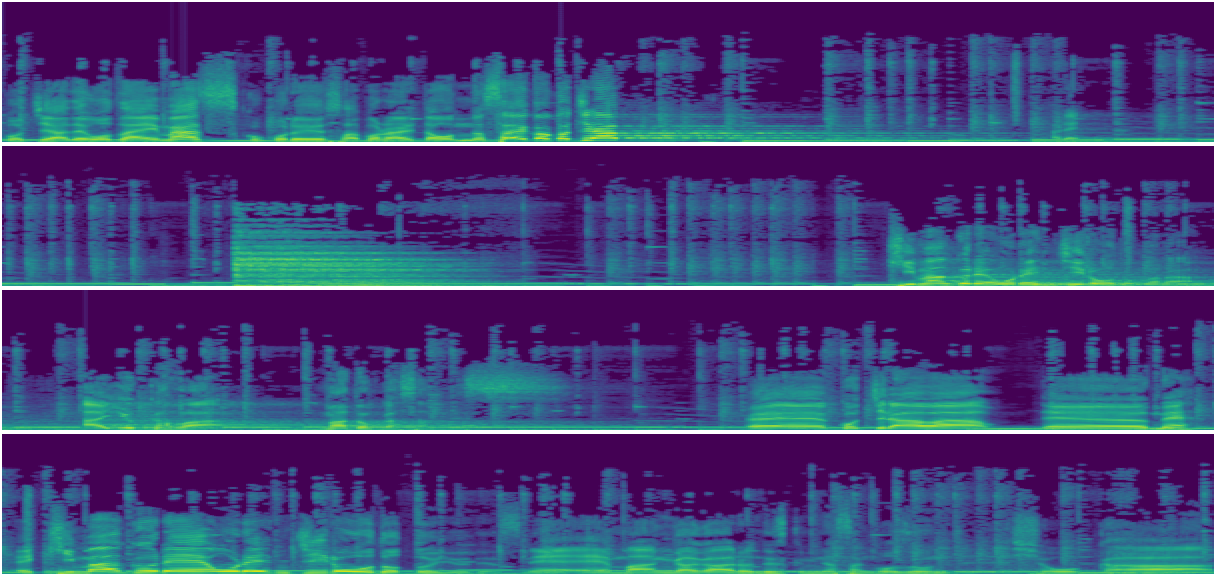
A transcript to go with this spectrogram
こちらでございます。心揺さぼられた女、最後こちらあれ気まぐれオレンジロードから、あゆかわまどかさんです。えー、こちらは、えー、ね、え、気まぐれオレンジロードというですね、えー、漫画があるんですけど、皆さんご存知でしょうか？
